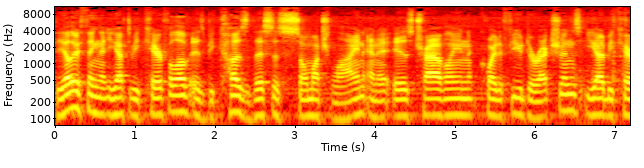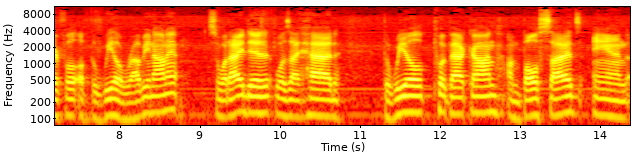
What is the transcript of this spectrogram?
The other thing that you have to be careful of is because this is so much line and it is traveling quite a few directions, you got to be careful of the wheel rubbing on it. So what I did was I had the wheel put back on on both sides and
